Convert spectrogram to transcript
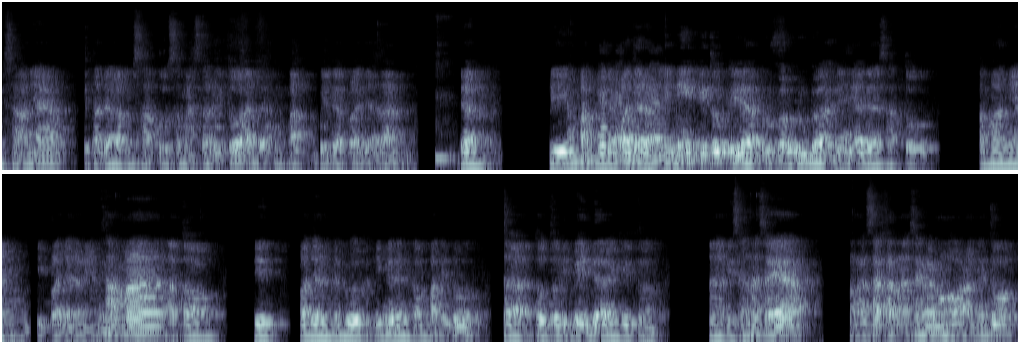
misalnya kita dalam satu semester itu ada empat beda pelajaran. Dan di empat beda pelajaran ini itu iya berubah-berubah. Jadi ada satu teman yang di pelajaran yang sama atau di pelajaran kedua, ketiga dan keempat itu totally beda gitu. Nah di sana saya merasa karena saya memang orang itu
